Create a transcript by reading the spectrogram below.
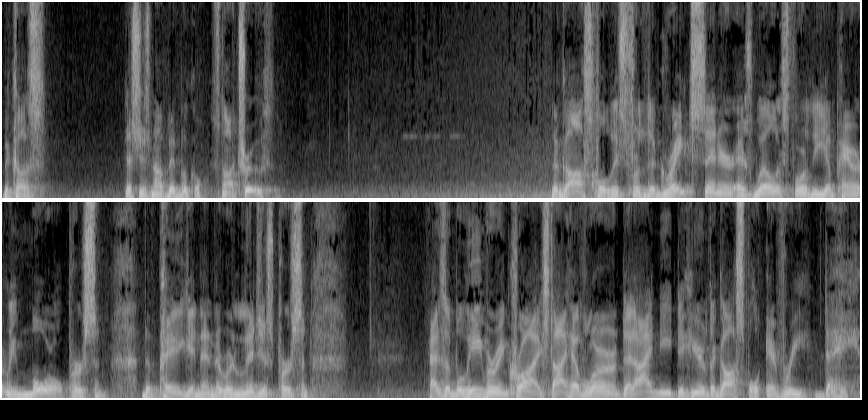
Because that's just not biblical. It's not truth. The gospel is for the great sinner as well as for the apparently moral person, the pagan and the religious person. As a believer in Christ, I have learned that I need to hear the gospel every day.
